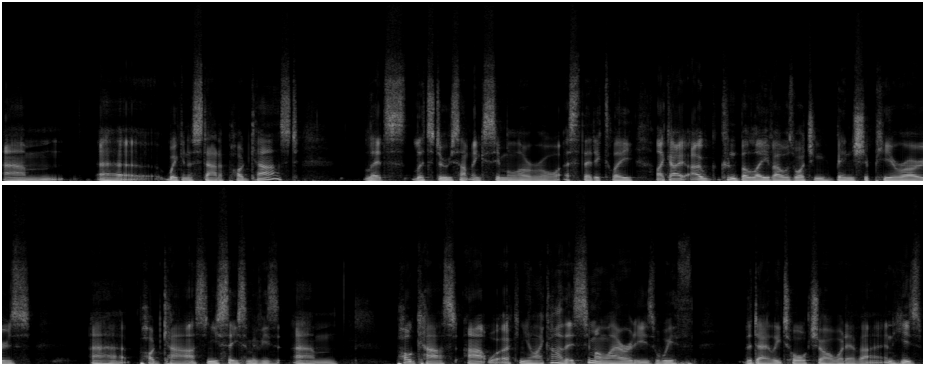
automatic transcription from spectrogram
Um, uh, we're going to start a podcast. Let's let's do something similar or aesthetically. Like I, I couldn't believe I was watching Ben Shapiro's uh, podcast and you see some of his um, podcast artwork and you're like, oh, there's similarities with the Daily Talk Show or whatever. And he's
